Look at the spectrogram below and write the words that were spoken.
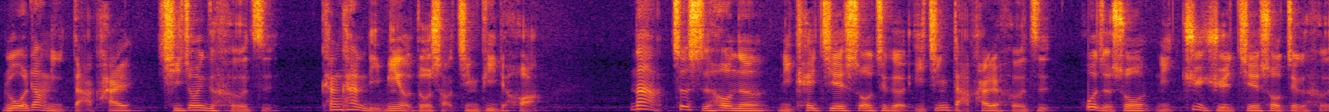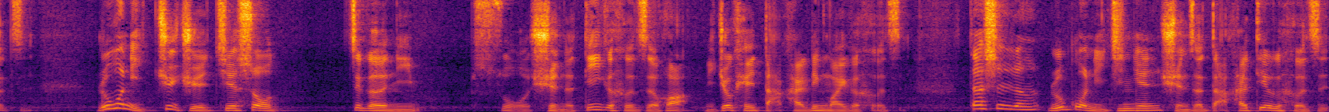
如果让你打开其中一个盒子，看看里面有多少金币的话，那这时候呢，你可以接受这个已经打开的盒子，或者说你拒绝接受这个盒子。如果你拒绝接受这个你所选的第一个盒子的话，你就可以打开另外一个盒子。但是呢，如果你今天选择打开第二个盒子，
